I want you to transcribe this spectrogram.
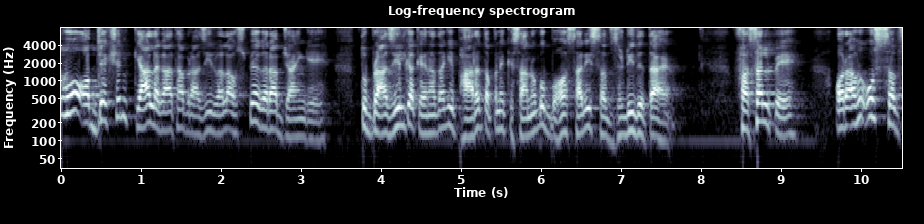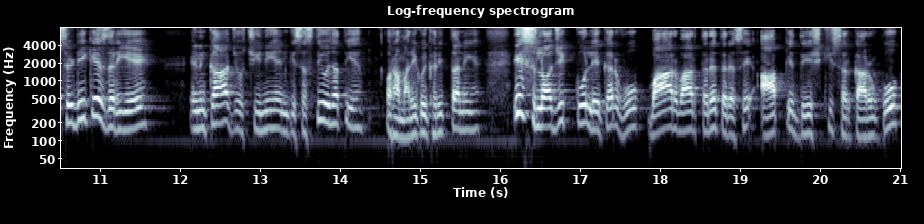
वो ऑब्जेक्शन क्या लगा था ब्राज़ील वाला? उस पर अगर आप जाएँगे तो ब्राज़ील का कहना था कि भारत अपने किसानों को बहुत सारी सब्सिडी देता है फ़सल पे, और अब उस सब्सिडी के ज़रिए इनका जो चीनी है, इनकी सस्ती हो जाती है और हमारी कोई ख़रीदता नहीं है। इस लॉजिक को लेकर वो बार बार तरह तरह से आपके देश की सरकारों को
